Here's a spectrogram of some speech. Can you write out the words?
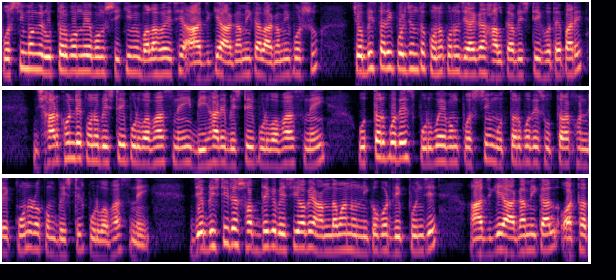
পশ্চিমবঙ্গের উত্তরবঙ্গে এবং সিকিমে বলা হয়েছে আজকে, আগামীকাল, আগামী পরশু, চব্বিশ তারিখ পর্যন্ত কোনো কোনো জায়গায় হালকা বৃষ্টি হতে পারে। ঝাড়খণ্ডে কোনো বৃষ্টির পূর্বাভাস নেই, বিহারে বৃষ্টির পূর্বাভাস নেই, উত্তরপ্রদেশ, পূর্ব এবং পশ্চিম, উত্তরপ্রদেশ, উত্তরাখণ্ডে কোনো রকম বৃষ্টির পূর্বাভাস নেই। যে বৃষ্টিটা সব থেকে বেশি হবে আন্দামান ও নিকোবর দ্বীপপুঞ্জে, আজকে আগামীকাল, অর্থাৎ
